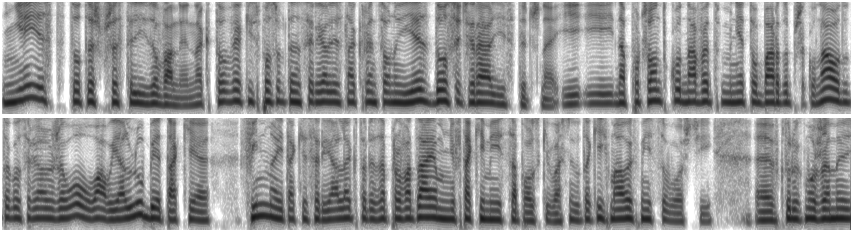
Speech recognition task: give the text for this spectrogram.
nie jest to też przestylizowane. Jednak to, w jaki sposób ten serial jest nakręcony, jest dosyć realistyczne. I, I na początku nawet mnie to bardzo przekonało do tego serialu, że wow, wow, ja lubię takie filmy i takie seriale, które zaprowadzają mnie w takie miejsca polskie, właśnie do takich małych miejscowości, e, w których możemy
